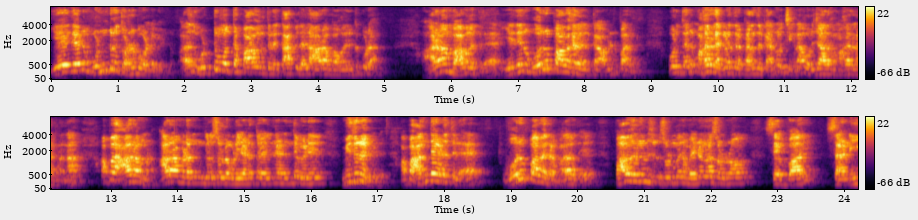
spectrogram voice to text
ஏதேனும் ஒன்று தொடர்பு கொள்ள வேண்டும். அதாவது ஒட்டுமொத்த பாவகத்துடைய தாக்குதல் ஆறாம் பாவகம் இருக்கக்கூடாது. ஆறாம் பாவகத்துல ஏதேனும் ஒரு பாவகிரகம் இருக்கா அப்படின்னு பாருங்க. ஒருத்தர் மகர லக்னத்துல பிறந்திருக்காருன்னு வச்சுங்களா ஒரு ஜாதக மகர லக்னம்னா அப்ப ஆறாம் இடம். ஆறாம் இடம்ங்கிற சொல்லக்கூடிய இடத்துல என்ன எந்த வீடு? மிதுன வீடு. அப்ப அந்த இடத்துல ஒரு பாவகிரகம் அதாவது பாவகிரகம்னு சொல்லி சொல்லும்போது நம்ம என்னென்னலாம் சொல்றோம்? செவ்வாய் சனி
